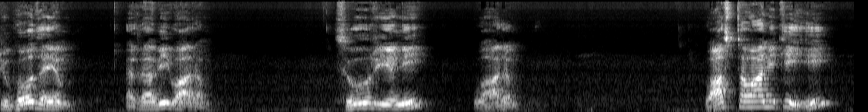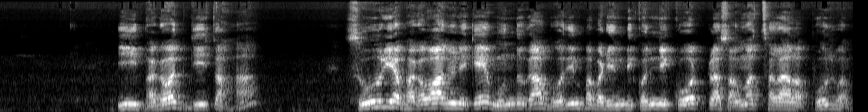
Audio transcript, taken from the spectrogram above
శుభోదయం రవివారం. సూర్యుని వారం. వాస్తవానికి ఈ భగవద్గీత సూర్య భగవానునికే ముందుగా బోధింపబడింది కొన్ని కోట్ల సంవత్సరాల పూర్వం.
